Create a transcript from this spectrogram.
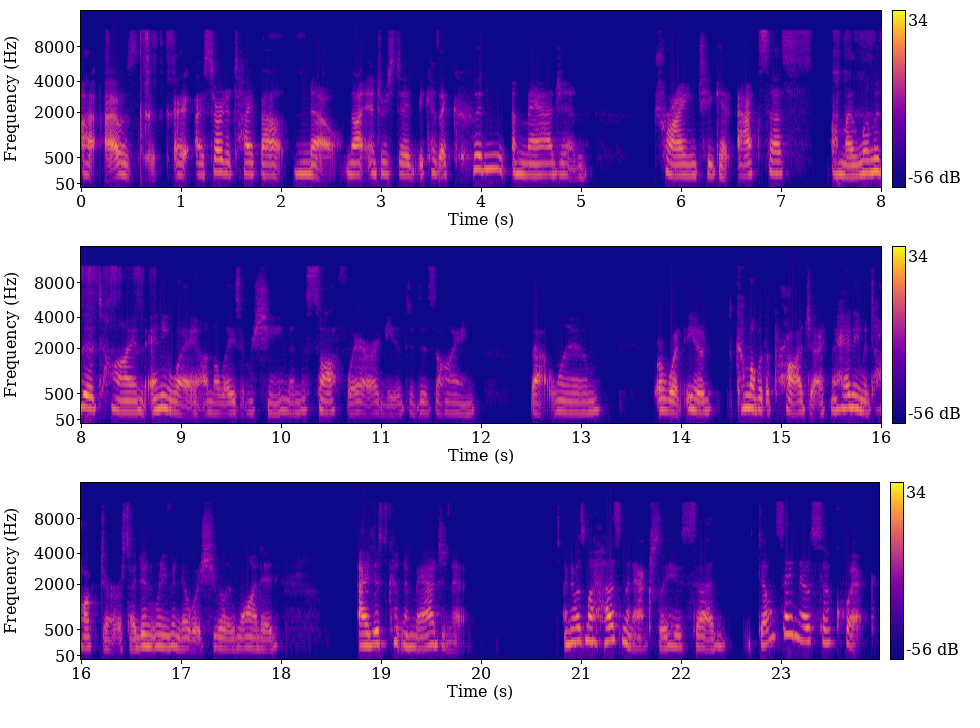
I, I was I, I started to type out no, not interested because I couldn't imagine trying to get access on my limited time anyway on a laser machine and the software I needed to design that loom or what you know come up with a project. And I hadn't even talked to her, so I didn't even know what she really wanted. I just couldn't imagine it. And it was my husband actually who said, "Don't say no so quick,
